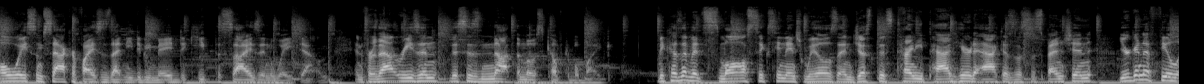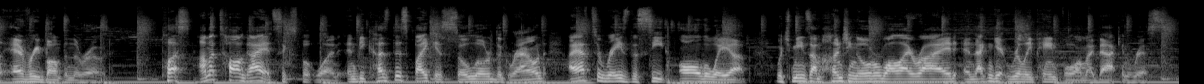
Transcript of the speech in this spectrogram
always some sacrifices that need to be made to keep the size and weight down. And for that reason, this is not the most comfortable bike. Because of its small 16 inch wheels and just this tiny pad here to act as a suspension, you're gonna feel every bump in the road. Plus, I'm a tall guy at 6 foot 1, and because this bike is so low to the ground, I have to raise the seat all the way up, which means I'm hunching over while I ride, and that can get really painful on my back and wrists.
